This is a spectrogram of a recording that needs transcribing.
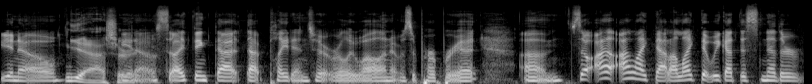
you know, yeah, sure. you know yeah. so i think that that played into it really well and it was appropriate um, so I, I like that i like that we got this another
